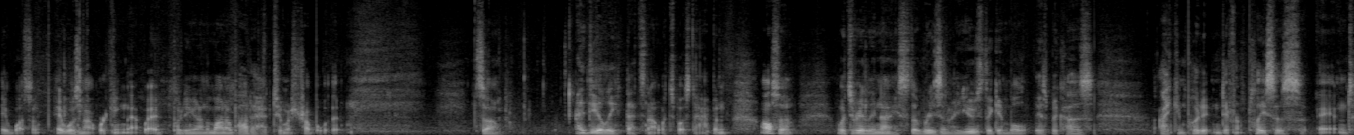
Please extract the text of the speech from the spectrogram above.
it wasn't. It was not working that way. Putting it on the monopod, I had too much trouble with it. So ideally, that's not what's supposed to happen. Also, what's really nice, the reason I use the gimbal is because I can put it in different places and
